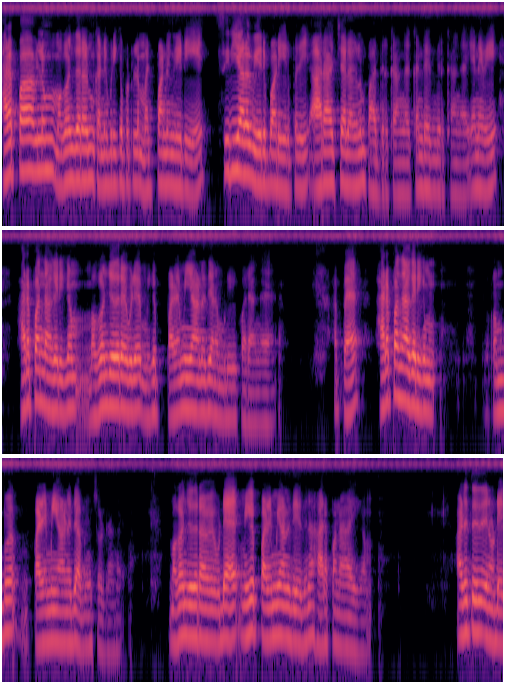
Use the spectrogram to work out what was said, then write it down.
ஹரப்பாவிலும் மொகஞ்சரிலும் கண்டுபிடிக்கப்பட்டுள்ள மட்பாண்டங்களிடையே சிறிய அளவு வேறுபாடு இருப்பதை ஆராய்ச்சியாளர்களும் பார்த்துருக்காங்க கண்டறிந்திருக்காங்க. எனவே ஹரப்பா நாகரிகம் மொகஞ்சதரை விட மிக பழமையானது என முடிவுக்கு வராங்க. அப்போ ஹரப்பா நாகரிகம் ரொம்ப பழமையானது அப்படின்னு சொல்கிறாங்க மகஞ்சதுராவை விட மிக பழமையானது எதுனா ஹரப்பா நாகரிகம். அடுத்தது என்னுடைய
